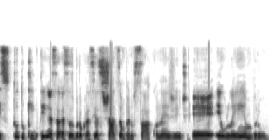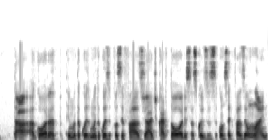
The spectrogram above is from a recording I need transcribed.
isso tudo que tem essa- essas burocracias chatas é um pé no saco, né, gente? É, eu lembro, tá, agora tem muita coisa, muita coisa que você faz já de cartório, essas coisas você consegue fazer online.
